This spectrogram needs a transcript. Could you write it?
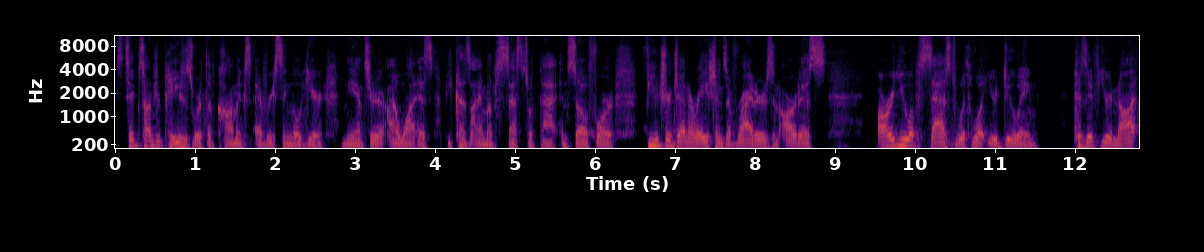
600 pages worth of comics every single year? And the answer I want is because I'm obsessed with that. And so for future generations of writers and artists, are you obsessed with what you're doing? Because if you're not,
